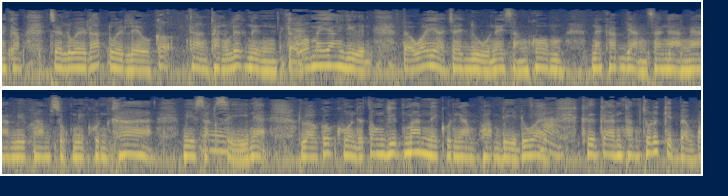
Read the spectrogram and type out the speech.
นะครับ จะรวยรัดรวยเร็วก็ทางทางเลือกหนึ่ง แต่ว่าไม่ยั่งยืน แต่ว่าอยากจะอยู่ในสังคมนะครับ อย่างสง่างามมีความสุขมีคุณค่า มีศักดิ์ศรีเนี่ยเราก็ควรจะต้องยึดมั่นในคุณงามความดีด้วยค่ะคือการทำธุรกิจแบบไว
